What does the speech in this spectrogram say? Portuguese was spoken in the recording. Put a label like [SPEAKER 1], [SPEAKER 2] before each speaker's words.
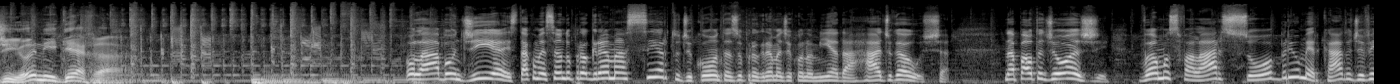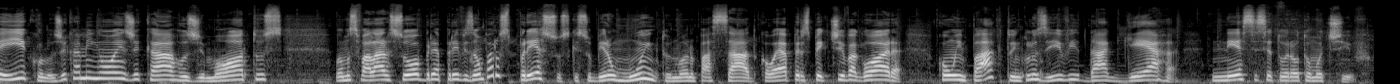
[SPEAKER 1] Giane Guerra.
[SPEAKER 2] Olá, bom dia. Está começando o programa Acerto de Contas, o programa de economia da Rádio Gaúcha. Na pauta de hoje, vamos falar sobre o mercado de veículos, de caminhões, de carros, de motos. Vamos falar sobre a previsão para os preços, que subiram muito no ano passado. Qual é a perspectiva agora, com o impacto, inclusive, da guerra nesse setor automotivo.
